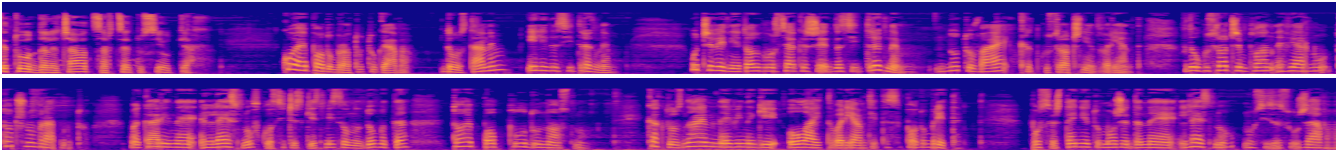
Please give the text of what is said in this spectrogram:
като отдалечават сърцето си от тях. Кое е по-доброто тогава? Да останем или да си тръгнем? Очевидният отговор сякаш е да си тръгнем, но това е краткосрочният вариант. В дългосрочен план е вярно точно обратното. Макар и не е лесно в класическия смисъл на думата, то е по-плодоносно. Както знаем, не винаги лайт вариантите са по-добрите. Посвещението може да не е лесно, но си заслужава.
